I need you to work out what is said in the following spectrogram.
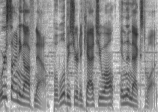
We're signing off now, but we'll be sure to catch you all in the next one.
